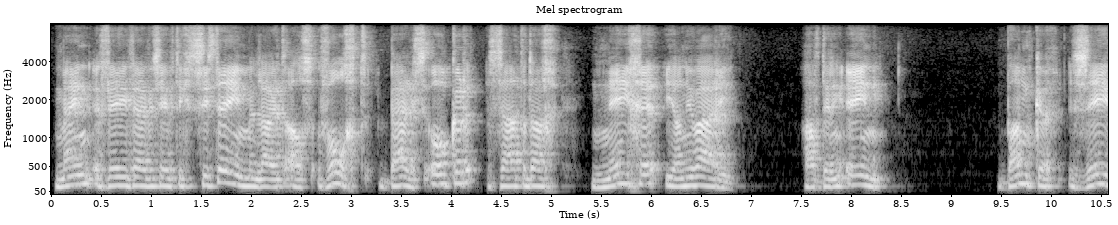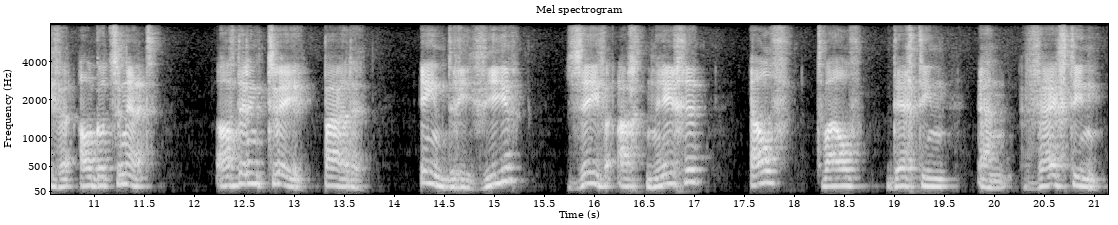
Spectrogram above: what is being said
Mijn V75 systeem luidt als volgt. Bergsoker, zaterdag 9 januari. Afdeling 1. Banker 7 Algotsenet. Afdeling 2. Paarden 1, 3, 4, 7, 8, 9, 11, 12, 13 en 15.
